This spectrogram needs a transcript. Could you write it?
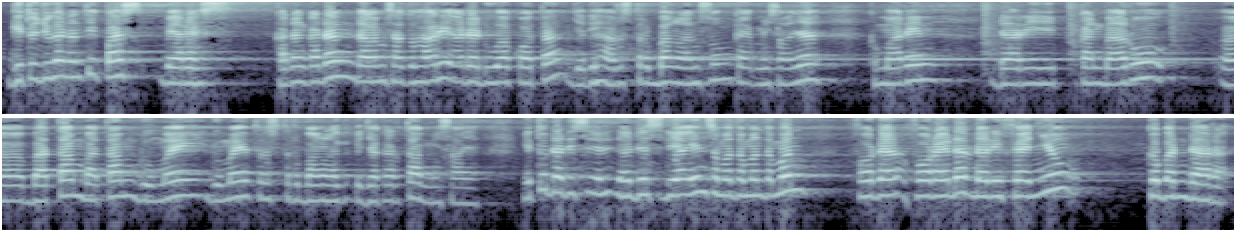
Gitu juga nanti pas beres. Kadang-kadang dalam satu hari ada dua kota, jadi harus terbang langsung. Kayak misalnya kemarin dari Pekanbaru, e, Batam, Batam, Dumai, Dumai terus terbang lagi ke Jakarta misalnya. Itu udah disediain sama teman-teman forwarder dari venue ke bandara.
